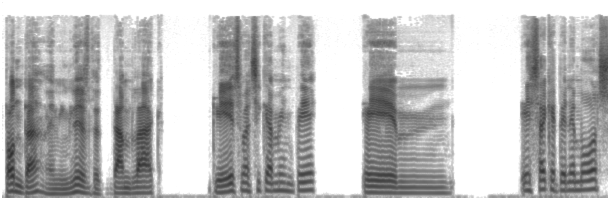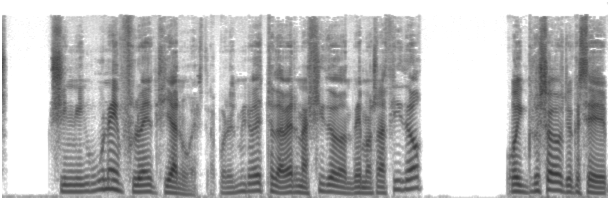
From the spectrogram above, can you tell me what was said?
tonta, en inglés, de Dan Black, que es básicamente em, esa que tenemos sin ninguna influencia nuestra, por el mero hecho de haber nacido donde hemos nacido, o incluso, yo que sé,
